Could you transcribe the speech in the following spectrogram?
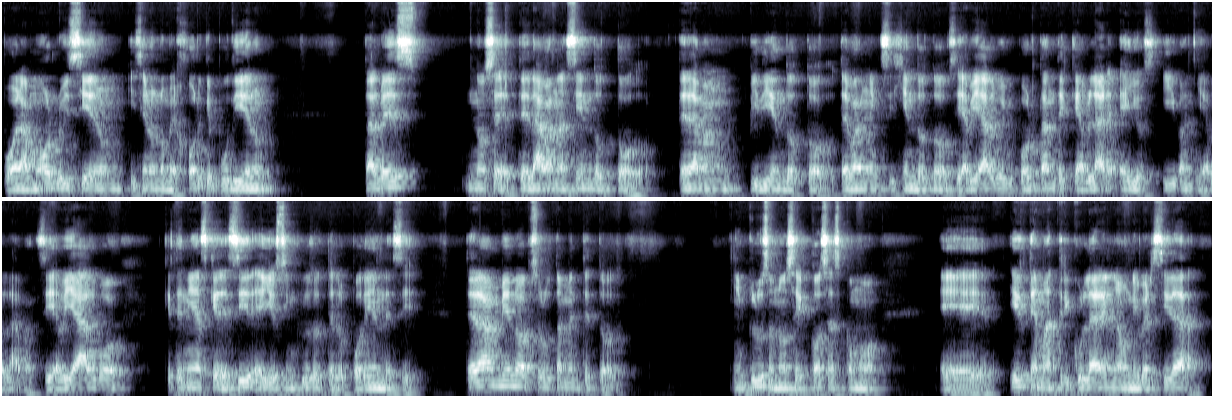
por amor lo hicieron, hicieron lo mejor que pudieron. Tal vez, no sé, te daban haciendo todo, te daban pidiendo todo, te van exigiendo todo. Si había algo importante que hablar, ellos iban y hablaban. Si había algo que tenías que decir, ellos incluso te lo podían decir. Te daban viendo absolutamente todo. Incluso, no sé, cosas como eh, irte a matricular en la universidad.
